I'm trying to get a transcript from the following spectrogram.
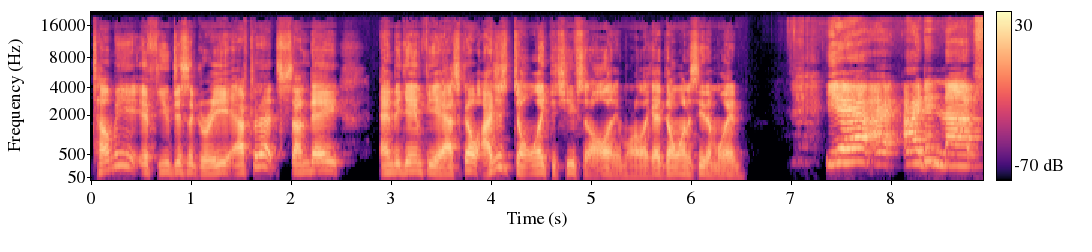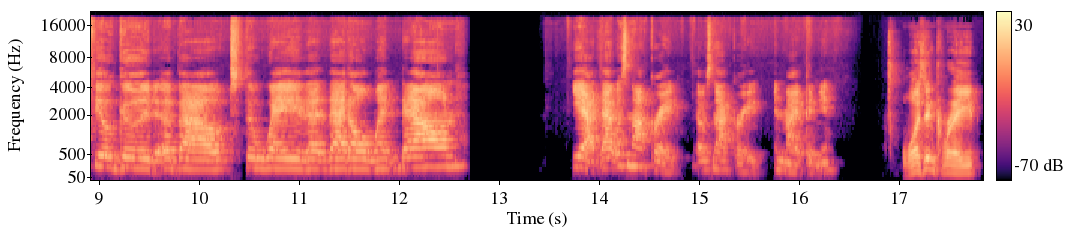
tell me if you disagree. After that Sunday end of game fiasco, I just don't like the Chiefs at all anymore. Like I don't want to see them win. Yeah, I, I did not feel good about the way that that all went down. Yeah, that was not great. That was not great, in my opinion. Wasn't great,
